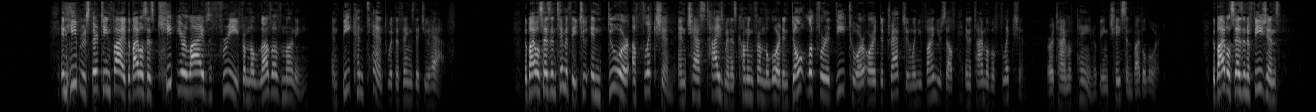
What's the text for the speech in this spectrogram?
In Hebrews 13:5 the Bible says keep your lives free from the love of money and be content with the things that you have. The Bible says in Timothy to endure affliction and chastisement as coming from the Lord. And don't look for a detour or a detraction when you find yourself in a time of affliction or a time of pain or being chastened by the Lord. The Bible says in Ephesians,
